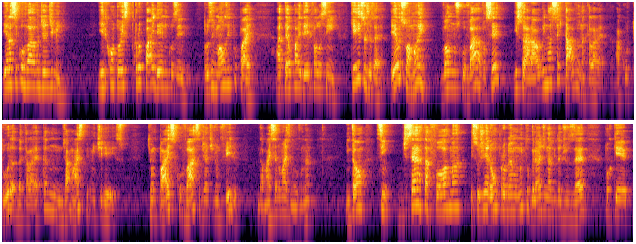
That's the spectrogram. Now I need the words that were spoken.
e elas se curvavam diante de mim. E ele contou isso para o pai dele, inclusive, para os irmãos e para o pai. Até o pai dele falou assim: Que isso, José? Eu e sua mãe vamos nos curvar você? Isso era algo inaceitável naquela época. A cultura daquela época jamais permitiria isso. Que um pai se curvasse diante de um filho, ainda mais sendo mais novo, né? Então, sim, de certa forma, isso gerou um problema muito grande na vida de José, porque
